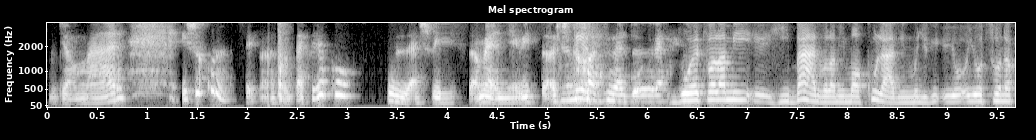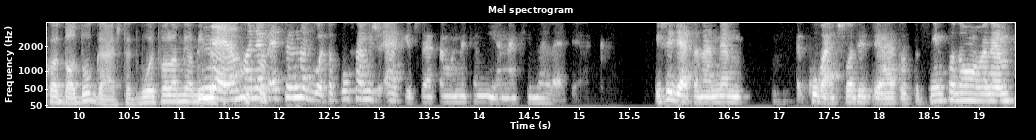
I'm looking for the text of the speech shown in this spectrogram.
ugyan már. És akkor ott szépen azt mondták, hogy akkor hullás vissza, menjél vissza a startmezőre. Volt valami hibád, valami makulád, mint mondjuk Jocónak a dadogás? Tehát volt valami, ami... Nem, hanem egyszerűen nagy volt a pofám, és elképzeltem, hogy nekem milyennek kéne legyek. És egyáltalán nem Kovács Patricia ott a színpadon, hanem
